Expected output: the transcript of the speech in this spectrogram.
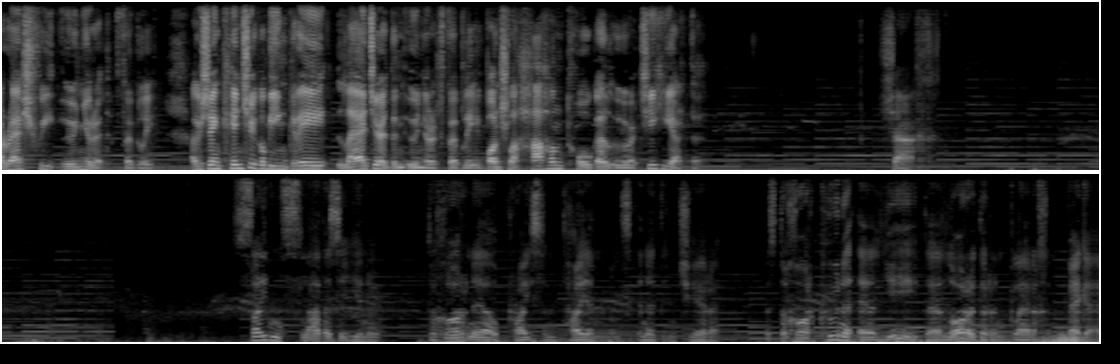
a reis fibli, agus sin cinse go bíon gré den úniurit fibli ag bans le hahan tógal uair tíhiarta. Seach. Saiden sladas a dhéanú, de chór néal price an taien ons inad in tchéire, is de chór cúna el lé de loridir an gléirech an bege,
